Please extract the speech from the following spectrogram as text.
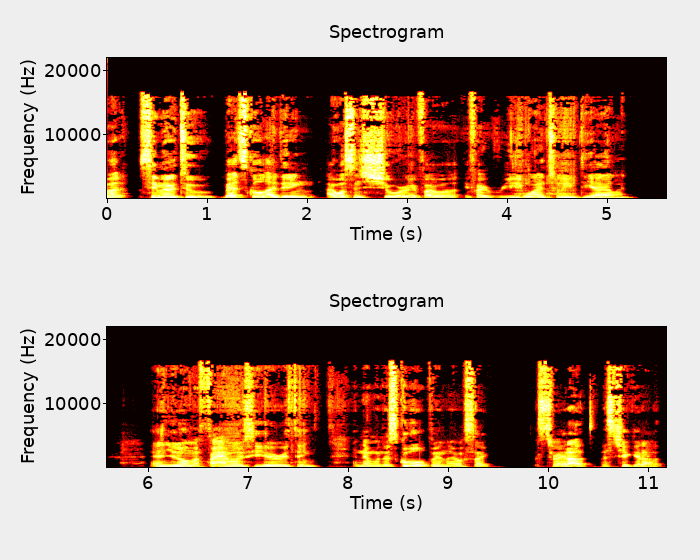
But similar to vet school, I didn't, I wasn't sure if I was, if I really wanted to leave the island. And you know, my family's here, everything. And then when the school opened, I was like, let's try it out. Let's check it out.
